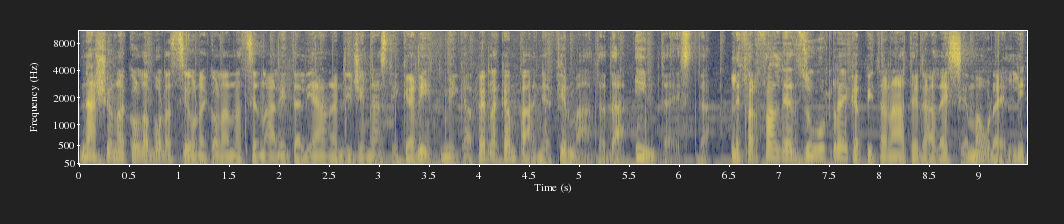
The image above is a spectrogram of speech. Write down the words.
nasce una collaborazione con la nazionale italiana di ginnastica ritmica per la campagna firmata da Intesta. Le farfalle azzurre, capitanate da Alessia Maurelli,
